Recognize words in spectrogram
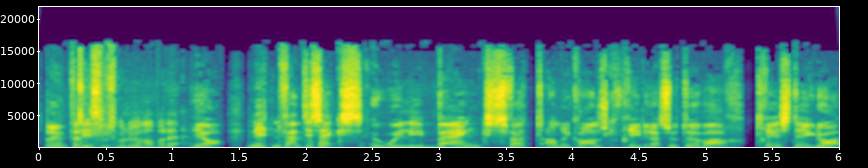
du. for de som skulle lure på det. Ja. 1956. Willy Banks, født. Amerikansk friidrettsutøver. Tre steg da.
